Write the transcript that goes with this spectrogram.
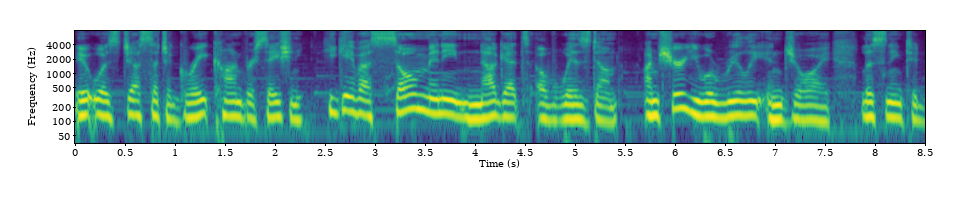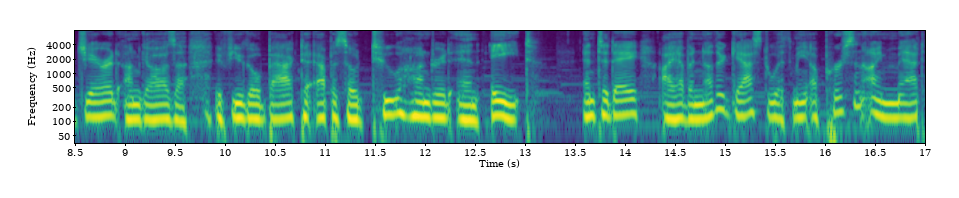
It was just such a great conversation. He gave us so many nuggets of wisdom. I'm sure you will really enjoy listening to Jared Angaza if you go back to episode 208. And today I have another guest with me, a person I met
